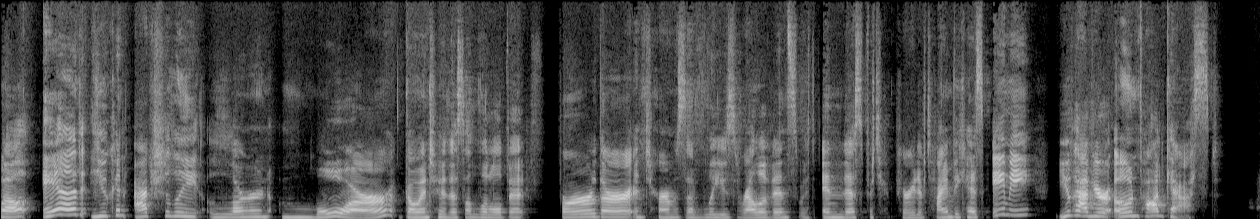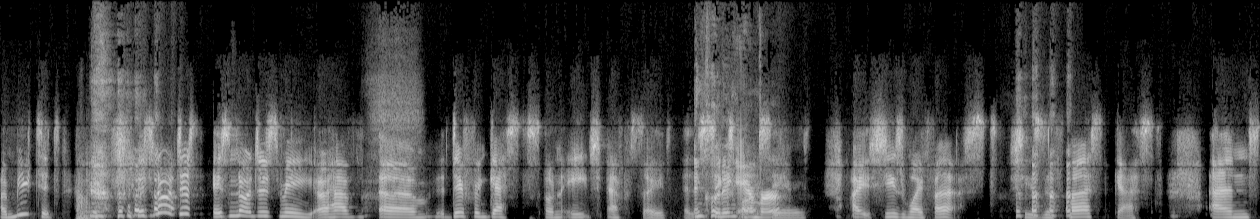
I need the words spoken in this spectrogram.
Well, and you can actually learn more, go into this a little bit further in terms of Lee's relevance within this period of time because Amy, you have your own podcast. I'm muted. it's not just it's not just me. I have um, different guests on each episode, including Amber. I, she's my first. She's the first guest, and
